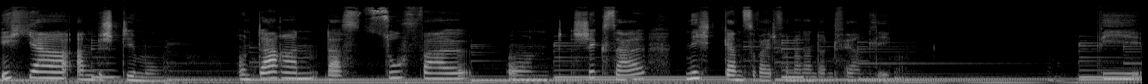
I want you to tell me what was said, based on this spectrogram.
ich ja an Bestimmung und daran, dass Zufall und Schicksal nicht ganz so weit voneinander entfernt liegen. Wie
